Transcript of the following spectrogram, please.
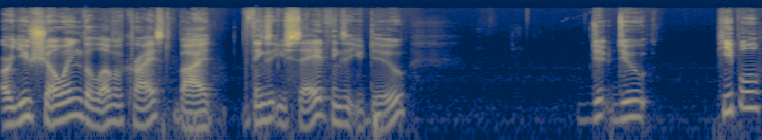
are you showing the love of Christ by the things that you say, the things that you do? Do do people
